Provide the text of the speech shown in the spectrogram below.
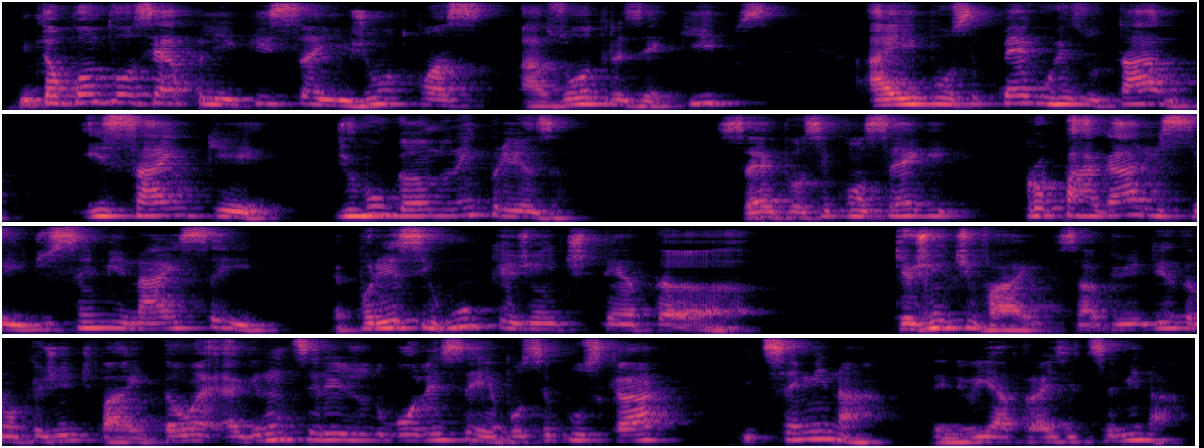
Então quando você aplica isso aí junto com as, as outras equipes, aí você pega o resultado e sai o quê? Divulgando na empresa, certo? Você consegue propagar isso aí, disseminar isso aí. É por esse rumo que a gente tenta que a gente vai, sabe? Que a gente entra, não, que a gente vai. Então, é a grande cereja do bolo é isso aí, é você buscar e disseminar, entendeu? Ir atrás e disseminar.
